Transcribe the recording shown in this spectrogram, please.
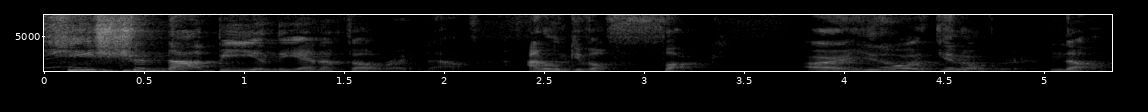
He, should not be in the NFL right now. I don't give a fuck. All right, you know what? Get over it. No.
